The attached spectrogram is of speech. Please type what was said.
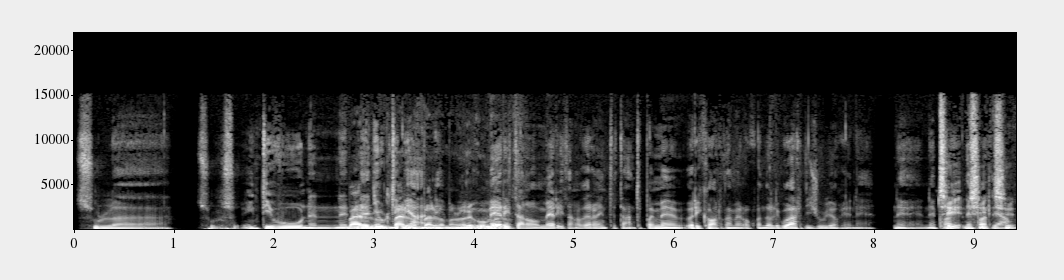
sul, sul- su- in tv ne- ne- Bello, negli ultimi bello, anni. bello, me meritano, meritano veramente tanto. Poi me- ricordamelo quando li guardi, Giulio, che ne, ne- ne par- Sì, ne sì, parliamo.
